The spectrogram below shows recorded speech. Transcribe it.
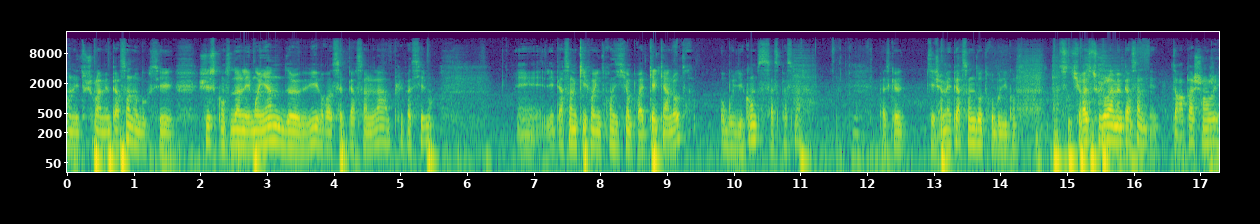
On est toujours la même personne au bout. C'est juste qu'on se donne les moyens de vivre cette personne-là plus facilement. Et les personnes qui font une transition pour être quelqu'un d'autre, au bout du compte, ça se passe mal. Parce que c'est jamais personne d'autre au bout du compte. Tu restes toujours la même personne, tu n'auras pas changé.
